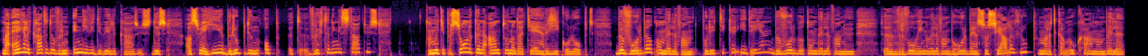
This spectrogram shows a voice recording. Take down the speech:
maar eigenlijk gaat het over een individuele casus. Dus als wij hier beroep doen op het vluchtelingenstatus, dan moet je persoonlijk kunnen aantonen dat jij een risico loopt. Bijvoorbeeld omwille van politieke ideeën, bijvoorbeeld omwille van uw uh, vervolging, omwille van behoren bij een sociale groep, maar het kan ook gaan omwille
